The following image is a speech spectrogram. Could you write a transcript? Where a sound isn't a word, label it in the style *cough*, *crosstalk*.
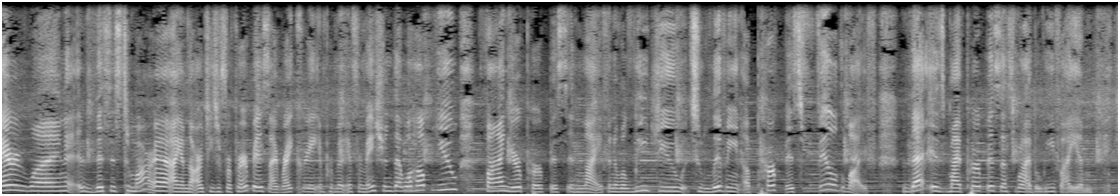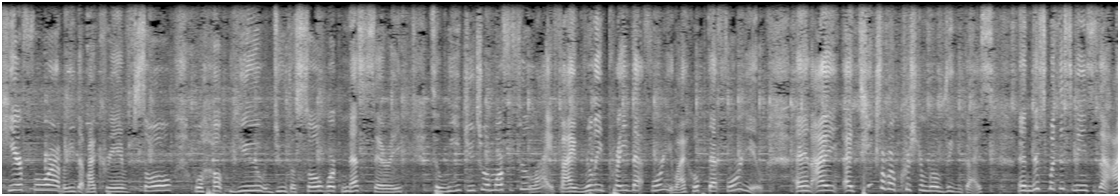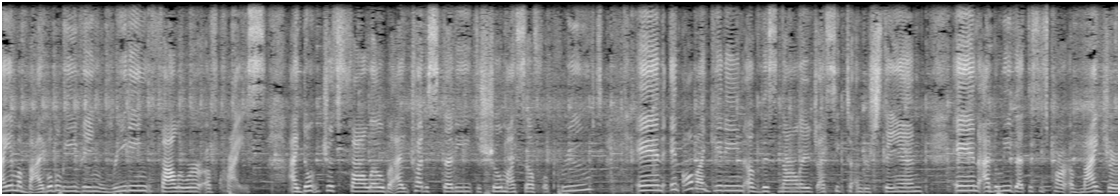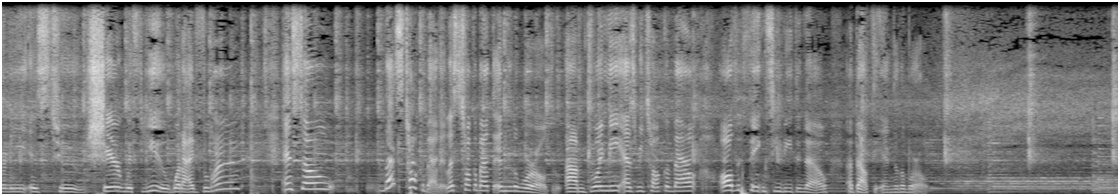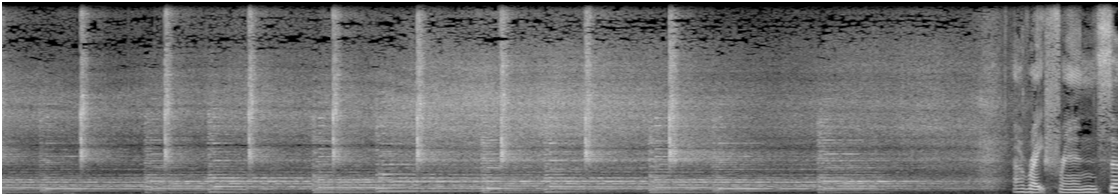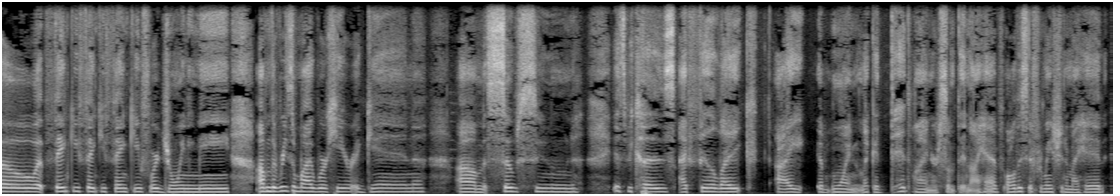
Hey everyone, this is Tamara. I am the art teacher for purpose. I write, create, and promote information that will help you find your purpose in life and it will lead you to living a purpose filled life. That is my purpose. That's what I believe I am here for. I believe that my creative soul will help you do the soul work necessary to lead you to a more fulfilled life. I really pray that for you. I hope that for you. And I, I teach from a Christian worldview, you guys. And this, what this means is that I am a Bible believing, reading follower of Christ. I don't just follow, but I try to study to show myself approved. And in all my getting of this knowledge, I seek to understand. And I believe that this is part of my journey is to share with you what I've learned. And so let's talk about it. Let's talk about the end of the world. Um, join me as we talk about all the *laughs* things you need to know about the end of the world. All right, friends. So thank you, thank you, thank you for joining me. Um, the reason why we're here again, um, so soon is because I feel like I am on like a deadline or something. I have all this information in my head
